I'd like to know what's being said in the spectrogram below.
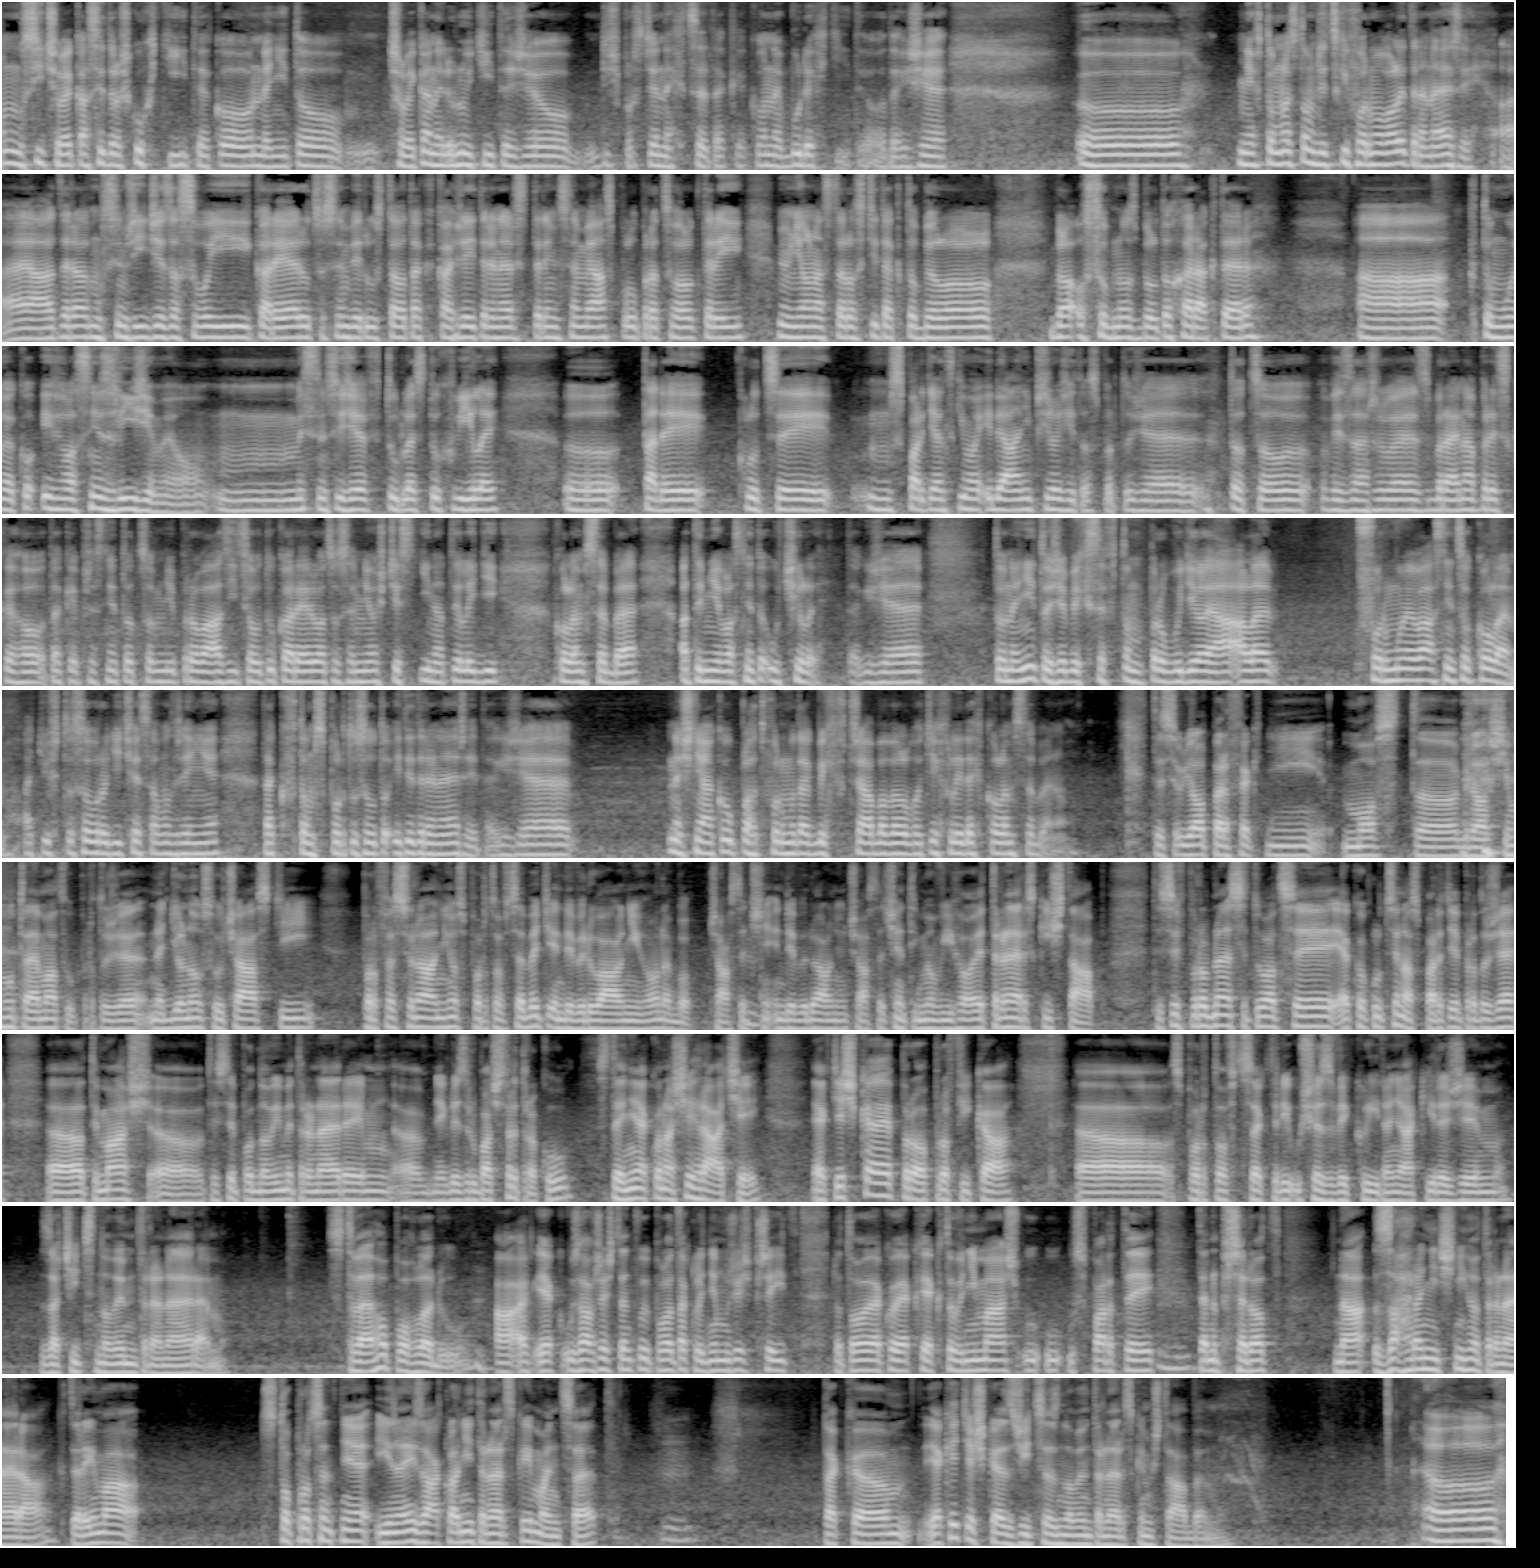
On musí člověk asi trošku chtít, jako není to, člověka nedonutíte, že jo, když prostě nechce, tak jako nebude chtít, jo, takže uh, mě v tomhle tom vždycky formovali trenéři. A já teda musím říct, že za svoji kariéru, co jsem vyrůstal, tak každý trenér, s kterým jsem já spolupracoval, který mě měl na starosti, tak to bylo, byla osobnost, byl to charakter a k tomu jako i vlastně zhlížím. Jo. Mm, myslím si, že v tuhle tu chvíli uh, tady kluci mm, Spartianský mají ideální příležitost, protože to, co vyzařuje z Briana Priského, tak je přesně to, co mě provází celou tu kariéru a co jsem měl štěstí na ty lidi kolem sebe a ty mě vlastně to učili. Takže to není to, že bych se v tom probudil já, ale formuje vás něco kolem, ať už to jsou rodiče samozřejmě, tak v tom sportu jsou to i ty trenéři, takže než nějakou platformu, tak bych třeba bavil o těch lidech kolem sebe. No. Ty jsi udělal perfektní most eh, k dalšímu tématu, protože nedílnou součástí profesionálního sportovce, byť individuálního, nebo částečně hmm. individuálního, částečně týmového, je trenérský štáb. Ty jsi v podobné situaci jako kluci na Spartě, protože uh, ty máš, uh, ty jsi pod novými trenéry uh, někdy zhruba čtvrt roku, stejně jako naši hráči. Jak těžké je pro profíka sportovce, který už je zvyklý na nějaký režim, začít s novým trenérem? z tvého pohledu a jak uzavřeš ten tvůj pohled, tak klidně můžeš přejít do toho, jako jak, jak to vnímáš u, u, u Sparty, mm-hmm. ten přerod na zahraničního trenéra, který má stoprocentně jiný základní trenérský mindset. Mm. Tak um, jak je těžké zžít se s novým trenérským štábem? Uh,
